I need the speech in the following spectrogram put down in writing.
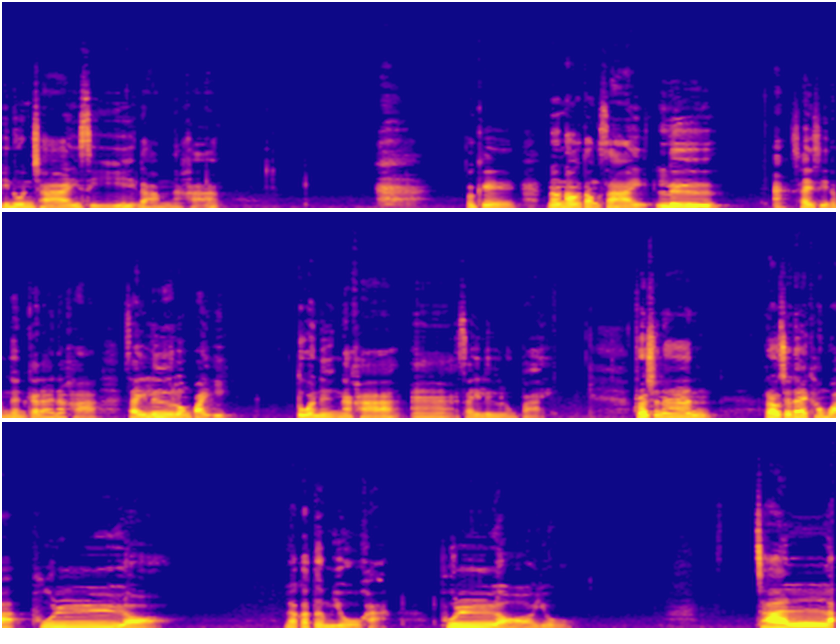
พี่นุ่นใช้สีดำนะคะ โอเค น้องๆต้องใส่ลืออะใช้สีน้ำเงินก็ได้นะคะ ใส่ลือลงไปอีกตัวหนึ่งนะคะอ่าใส่ลือลงไป เพราะฉะนั้นเราจะได้คำว่าพุลหลอแล้วก็เติมโยค่ะพุลหลอโย จัลล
